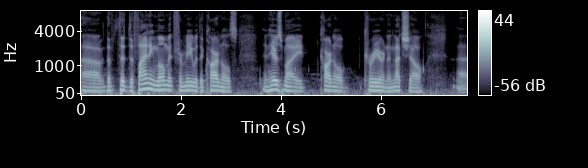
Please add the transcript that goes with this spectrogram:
uh, the the defining moment for me with the Cardinals, and here's my Cardinal career in a nutshell. Uh,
